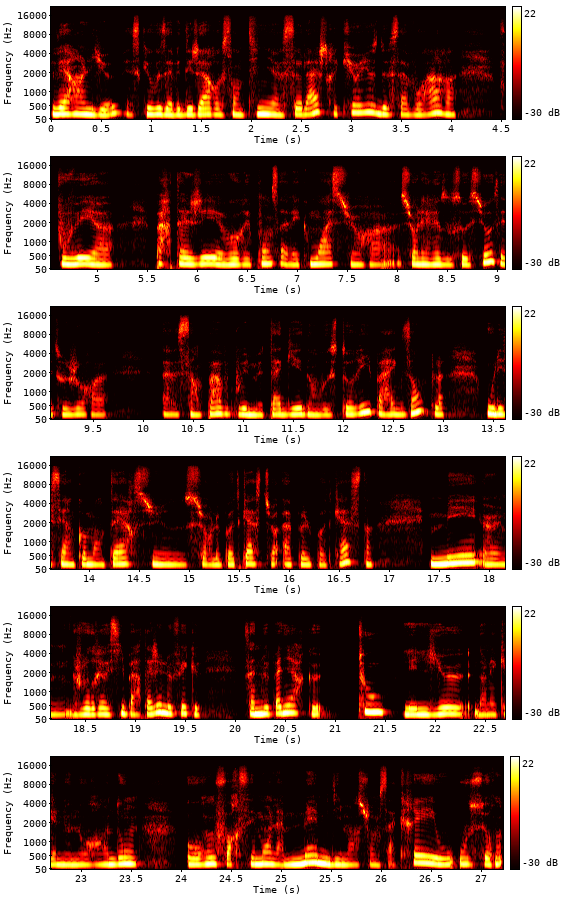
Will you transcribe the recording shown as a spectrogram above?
vers un lieu? Est-ce que vous avez déjà ressenti cela? Je serais curieuse de savoir. Vous pouvez partager vos réponses avec moi sur, euh, les réseaux sociaux. C'est toujours euh, euh, sympa. Vous pouvez me taguer dans vos stories, par exemple, ou laisser un commentaire sur le podcast, sur Apple Podcast. Mais je voudrais aussi partager le fait que ça ne veut pas dire que tous les lieux dans lesquels nous nous rendons auront forcément la même dimension sacrée ou, seront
